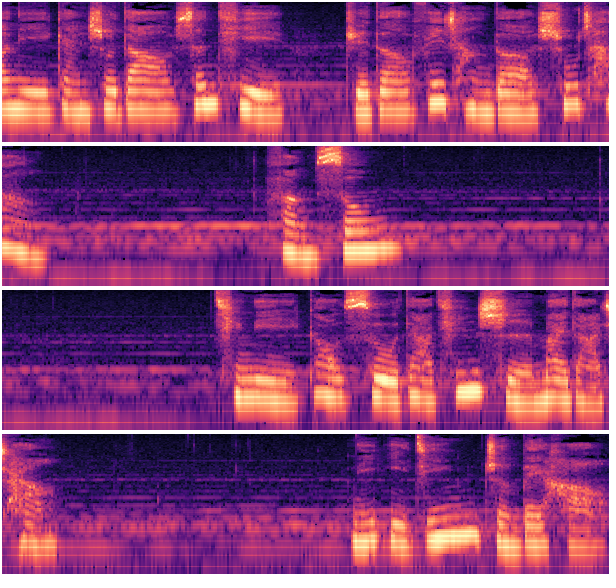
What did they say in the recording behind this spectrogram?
当你感受到身体觉得非常的舒畅、放松，请你告诉大天使麦达唱，你已经准备好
